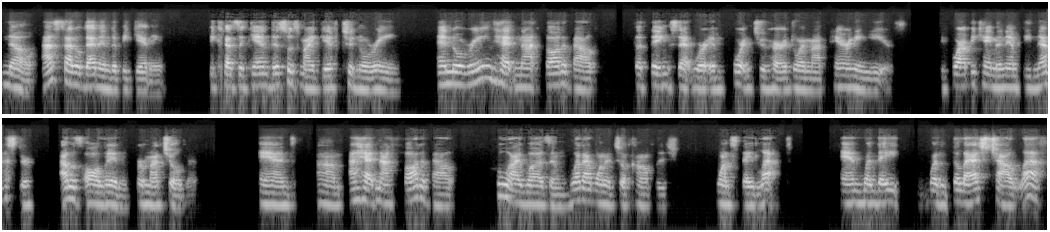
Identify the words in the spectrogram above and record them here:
No, I settled that in the beginning because, again, this was my gift to Noreen. And Noreen had not thought about the things that were important to her during my parenting years. Before I became an empty nester, I was all in for my children. And um, I had not thought about who I was and what I wanted to accomplish once they left. And when they when the last child left,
